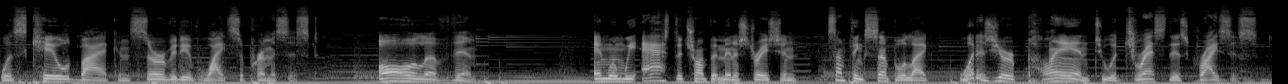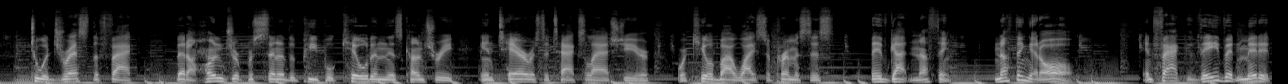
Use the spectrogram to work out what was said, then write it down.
was killed by a conservative white supremacist. All of them. And when we asked the Trump administration something simple like, What is your plan to address this crisis? To address the fact that 100% of the people killed in this country in terrorist attacks last year were killed by white supremacists, they've got nothing. Nothing at all. In fact, they've admitted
